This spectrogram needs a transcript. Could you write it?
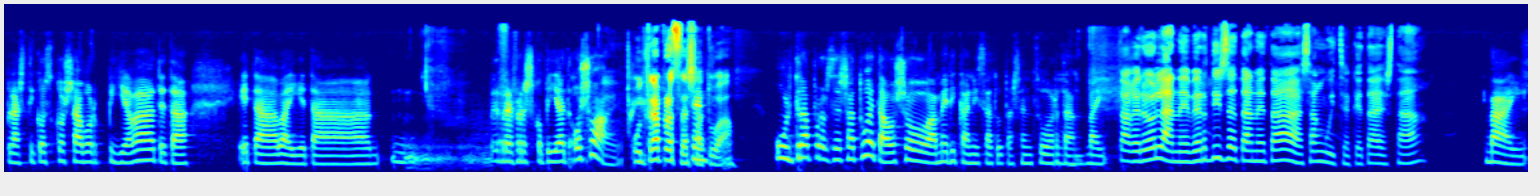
plastikozko zabor pila bat, eta eta bai, eta mm, refresko pila bat, oso Ultraprozesatua. ultraprozesatua eta oso amerikanizatuta zentzu hortan, bai. Eta gero lan eberdizetan eta sandwichek eta ez da? Bai,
